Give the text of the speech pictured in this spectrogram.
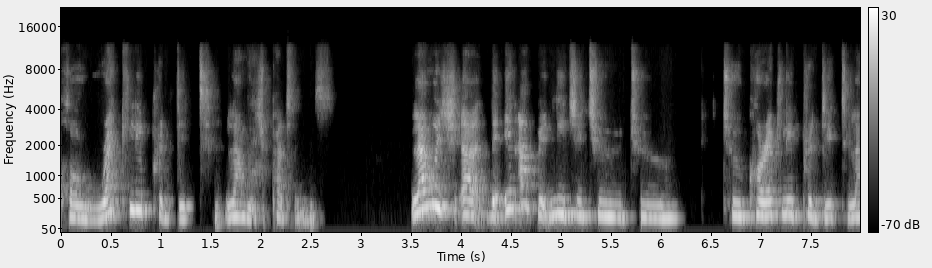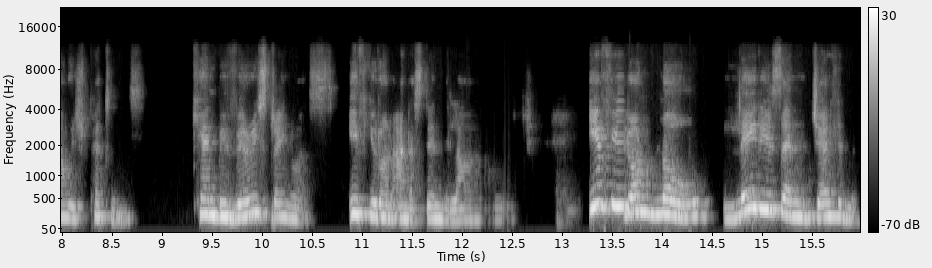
correctly predict language patterns. Language, uh, the inability to, to, to correctly predict language patterns can be very strenuous if you don't understand the language. If you don't know, ladies and gentlemen,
